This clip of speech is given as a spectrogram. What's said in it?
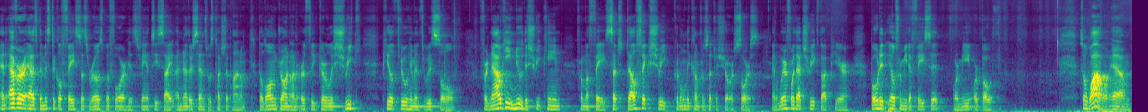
And ever as the mystical face thus rose before his fancy sight, another sense was touched upon him. The long drawn, unearthly, girlish shriek pealed through him and through his soul. For now he knew the shriek came from a face. Such Delphic shriek could only come from such a shore, source. And wherefore that shriek, thought Pierre, boded ill for me to face it, or me, or both. So wow, um,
